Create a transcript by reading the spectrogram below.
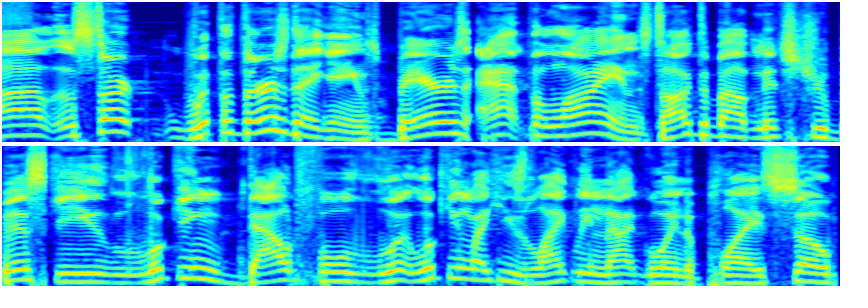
uh, let's start with the Thursday games. Bears at the Lions. Talked about Mitch Trubisky looking doubtful, lo- looking like he's likely not going to play. So.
